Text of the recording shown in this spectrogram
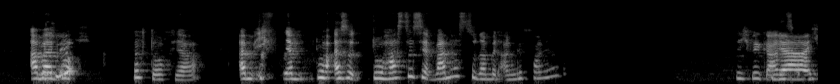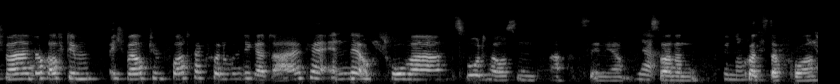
Aber du, doch, doch, ja. Ähm, ich, ja, du, also du hast es ja, wann hast du damit angefangen? Dich vegan Ja, ich war doch auf dem, ich war auf dem Vortrag von Rüdiger Dahlke Ende Oktober 2018, ja. ja das war dann genau. kurz davor.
